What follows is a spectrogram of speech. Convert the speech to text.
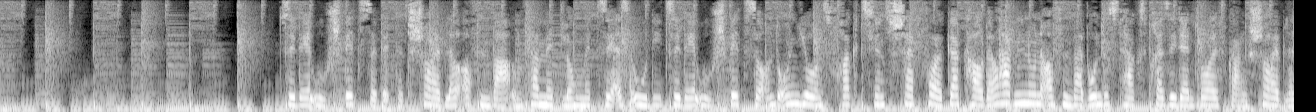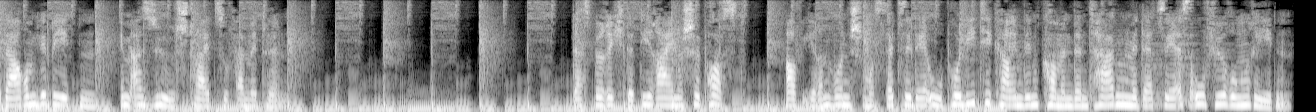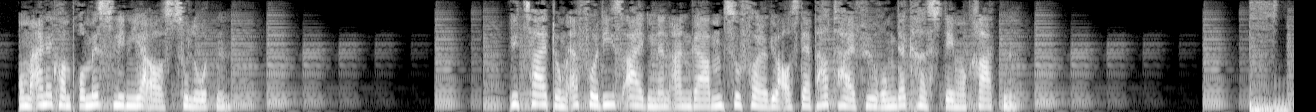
CDU-Spitze bittet Schäuble offenbar um Vermittlung mit CSU Die CDU-Spitze und Unionsfraktionschef Volker Kauder haben nun offenbar Bundestagspräsident Wolfgang Schäuble darum gebeten, im Asylstreit zu vermitteln. Das berichtet die Rheinische Post. Auf ihren Wunsch muss der CDU-Politiker in den kommenden Tagen mit der CSU-Führung reden um eine Kompromisslinie auszuloten. Die Zeitung erfuhr dies eigenen Angaben zufolge aus der Parteiführung der Christdemokraten.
